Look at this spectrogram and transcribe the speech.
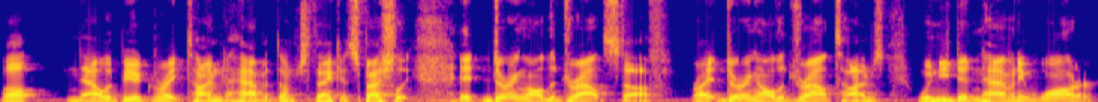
Well, now would be a great time to have it, don't you think? Especially it, during all the drought stuff, right? During all the drought times when you didn't have any water.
